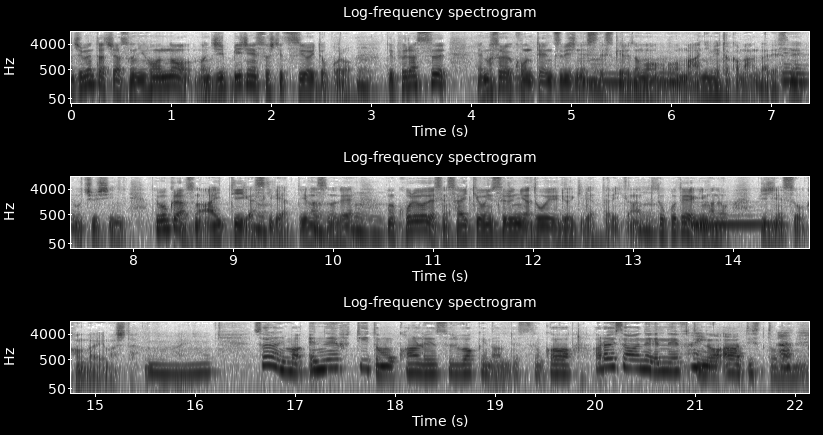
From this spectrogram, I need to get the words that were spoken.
自分たちはその日本の、まあ、ビジネスとして強いところ、でプラス、まあ、それがコンテンツビジネスですけれども、まあ、アニメとか漫画ですね、を中心に。で僕らはその IT が好きでやっていますので、まあ、これをですね最強にするにはどういう領域でやったらいいかなってところで今のビジネスを考えました。はいさらにまあ NFT とも関連するわけなんですが新井さんはね NFT のアーティストなんで、ね、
